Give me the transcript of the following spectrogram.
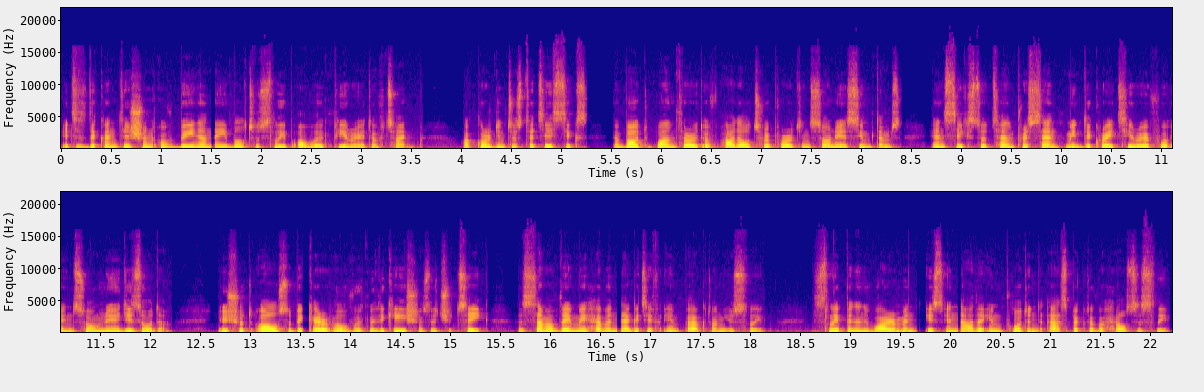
It is the condition of being unable to sleep over a period of time. According to statistics, about one third of adults report insomnia symptoms, and 6 to 10% meet the criteria for insomnia disorder. You should also be careful with medications that you take, as some of them may have a negative impact on your sleep. Sleep and environment is another important aspect of a healthy sleep.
